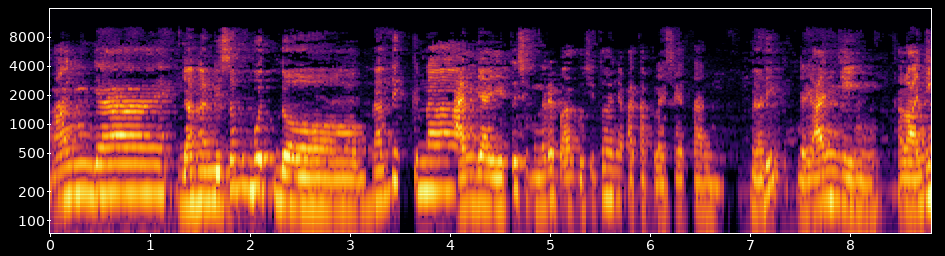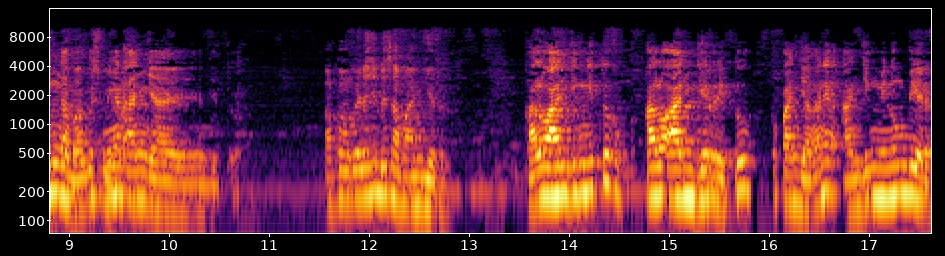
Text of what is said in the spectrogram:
anjay. Jangan disebut dong. Nanti kena anjay itu sebenarnya bagus. Itu hanya kata plesetan. Dari? Dari anjing. Kalau anjing nggak bagus mendingan anjay gitu. Apa bedanya dia sama anjir? Kalau anjing itu kalau anjir itu kepanjangannya anjing minum bir.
